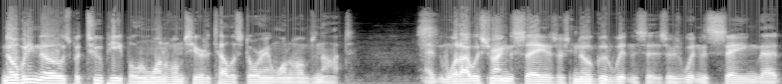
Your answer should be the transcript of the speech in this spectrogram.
Nobody knows but two people, and one of them's here to tell the story, and one of them's not. And what I was trying to say is, there's no good witnesses. There's witnesses saying that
